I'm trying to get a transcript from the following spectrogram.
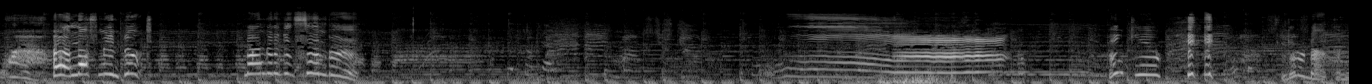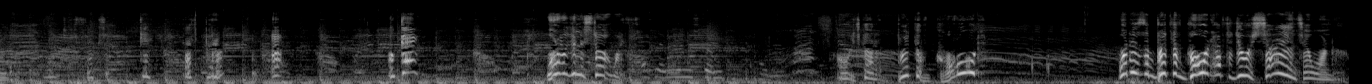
Wow. I lost me and Hoot. Now I'm gonna get sunburned. Thank you. it's a little dark under there. Fix it. Okay, that's better. Ah. Okay. What are we gonna start with? okay, we're going to start Oh, he's got a brick of gold? Does a brick of gold have to do with science, I wonder?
